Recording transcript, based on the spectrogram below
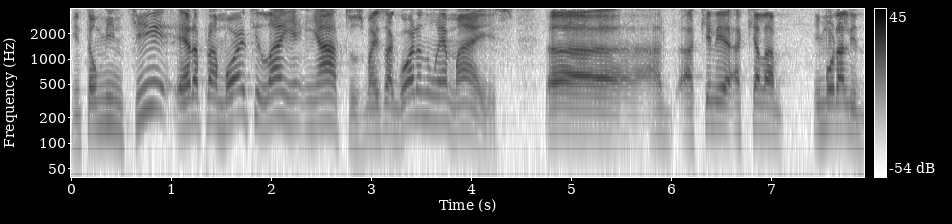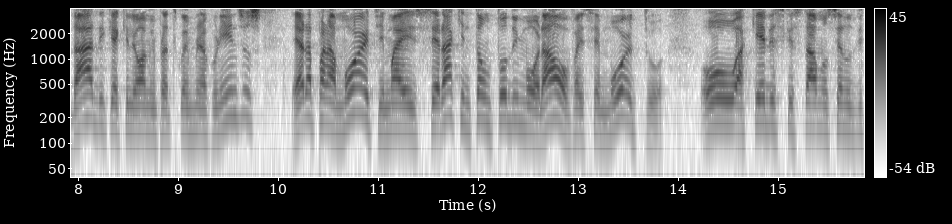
Então mentir era para a morte lá em, em, Atos, mas agora não é mais. Uh, aquele, aquela imoralidade que aquele homem praticou em 1 Coríntios era para a morte, mas será que então todo imoral vai ser morto? Ou aqueles que estavam sendo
